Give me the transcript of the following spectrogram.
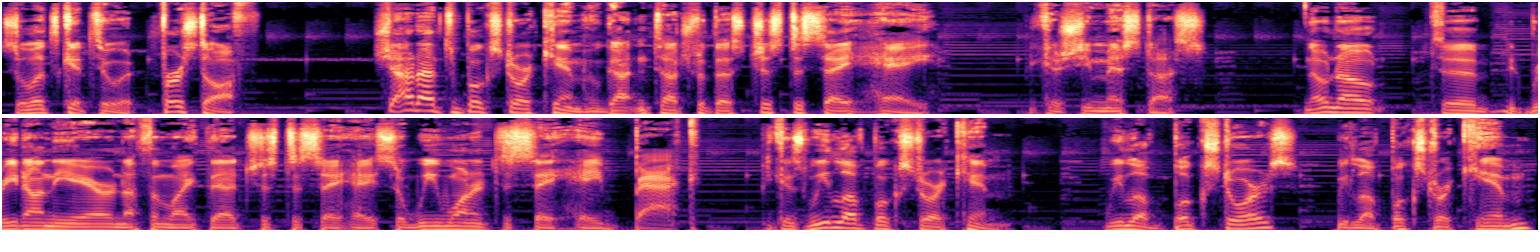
So let's get to it. First off, shout out to Bookstore Kim, who got in touch with us just to say hey, because she missed us. No note to read on the air, nothing like that, just to say hey. So we wanted to say hey back because we love Bookstore Kim. We love bookstores. We love Bookstore Kim.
